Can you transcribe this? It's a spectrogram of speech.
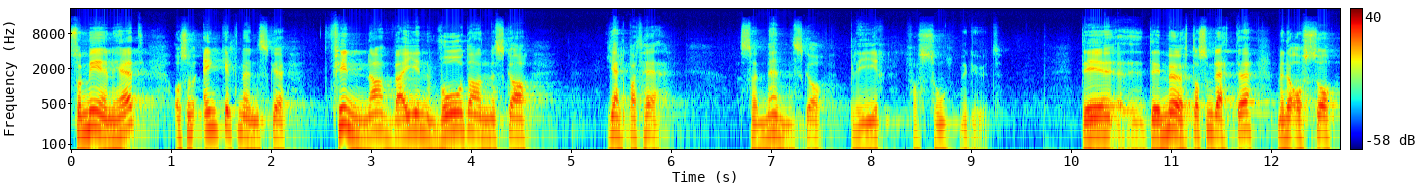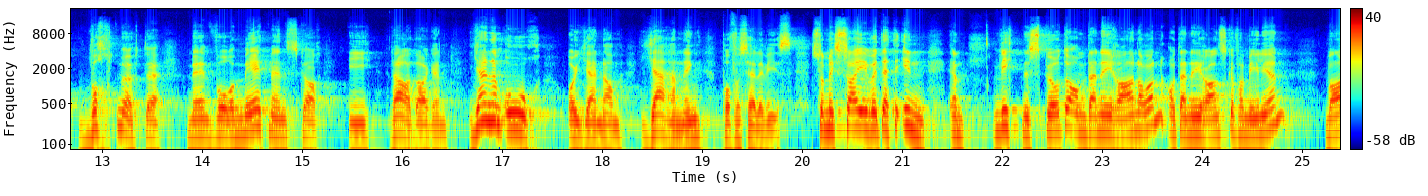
som menighet og som enkeltmenneske. Finne veien hvordan vi skal hjelpe til, så mennesker blir forsont med Gud. Det, det, er møter som dette, men det er også vårt møte med våre medmennesker i hverdagen. Gjennom ord og gjennom gjerning på forskjellig vis. Som jeg sa i dette inn, vitnesbyrdet om denne iraneren og denne iranske familien, hva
